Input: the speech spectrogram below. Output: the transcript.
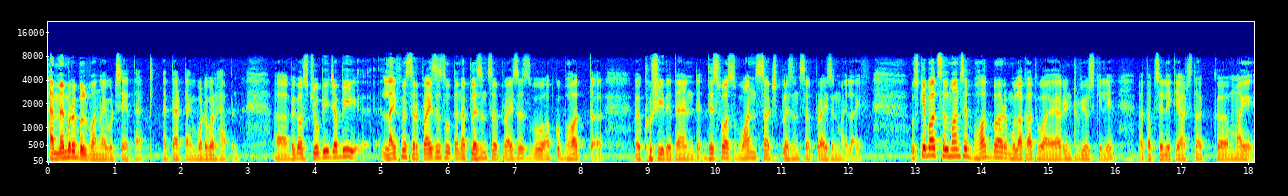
a memorable one, I would say at that at that time, whatever happened. Uh, because जो भी जब भी लाइफ में सरप्राइजेस होते हैं ना प्लेजेंट सरप्राइजेस वो आपको बहुत uh, खुशी देता है। And this was one such pleasant surprise in my life उसके बाद सलमान से बहुत बार मुलाकात हुआ है यार इंटरव्यूज़ के लिए तब से लेके आज तक। My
